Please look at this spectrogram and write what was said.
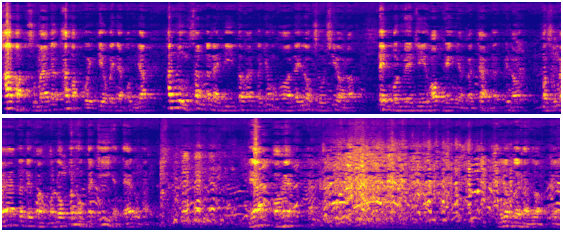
ถ้าแบบสุมาแล้วถ้าแบบป่วยเตียวไปเนี่ยผมยับท่านนุ่งสั้นก็ใดดีต้องอันก็ย่อมพอในโลกโซเชียลแล้วเต้นบนเวทีร้องเพลงอย่างกันจ้างนะพี่น้องพอสุมาจะได้ความขอลงก็หนุ่มตะจี้อย่างแท้ลงมาเนี่ยขอให้ ไม่ยกเลยหันหรอกเออ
